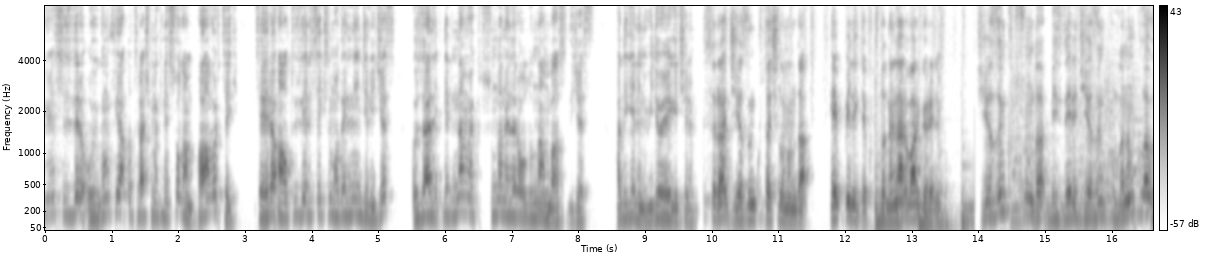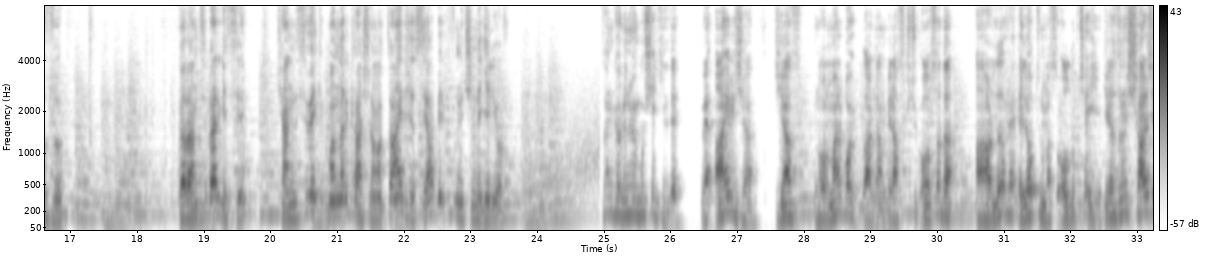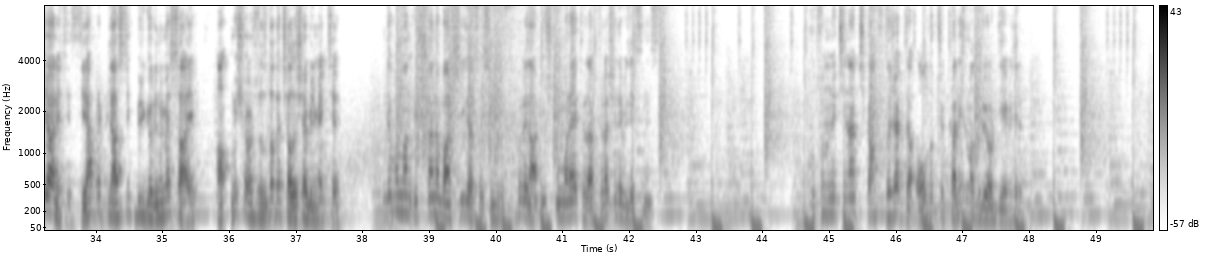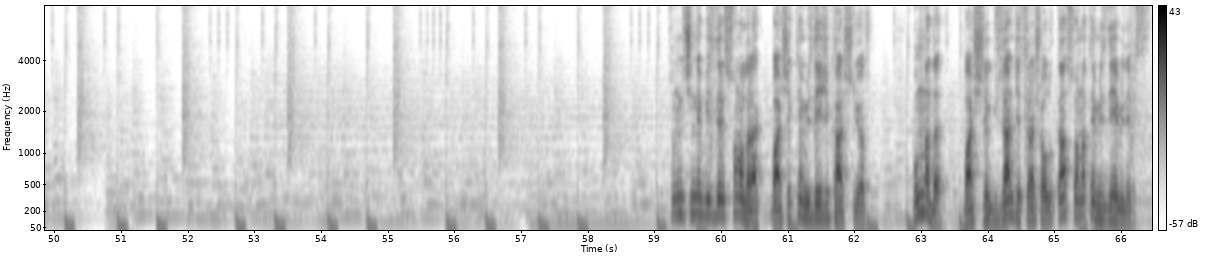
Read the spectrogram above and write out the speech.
Bugün sizlere uygun fiyatlı tıraş makinesi olan PowerTech TR658 modelini inceleyeceğiz. Özelliklerinden ve kutusunda neler olduğundan bahsedeceğiz. Hadi gelin videoya geçelim. Sıra cihazın kutu açılımında. Hep birlikte kutuda neler var görelim. Cihazın kutusunda bizleri cihazın kullanım kılavuzu, garanti belgesi, kendisi ve ekipmanları karşılamakta ayrıca siyah bir kutunun içinde geliyor. Cihazın görünümü bu şekilde ve ayrıca cihaz normal boyutlardan biraz küçük olsa da ağırlığı ve ele oturması oldukça iyi. Cihazın şarj aleti siyah ve plastik bir görünüme sahip 60 Hz hızda da çalışabilmekte. Şimdi bulunan 3 tane başlığıyla saçınızı 0 ila 3 numaraya kadar tıraş edebilirsiniz. Kutunun içinden çıkan tutacak da oldukça karizma duruyor diyebilirim. Kutunun içinde bizleri son olarak başlık temizleyici karşılıyor. Bununla da başlığı güzelce tıraş olduktan sonra temizleyebiliriz.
